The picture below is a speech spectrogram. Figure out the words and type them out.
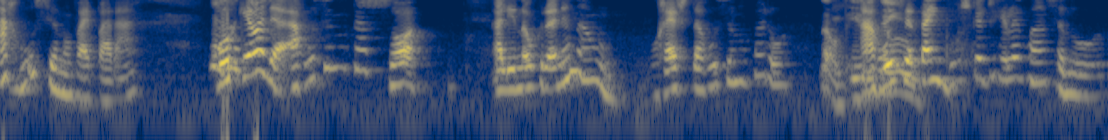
A Rússia não vai parar. Porque, olha, a Rússia não está só Ali na Ucrânia, não. O resto da Rússia não parou. Não, A tem- Rússia está em busca de relevância no.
